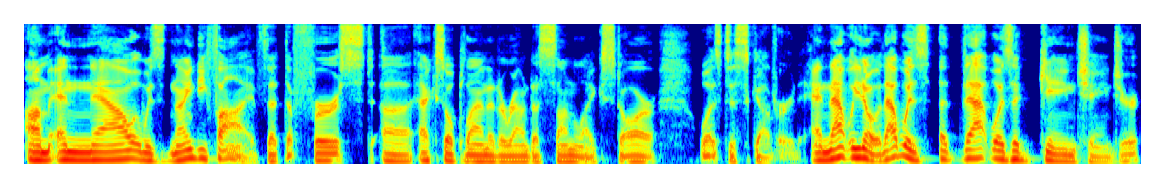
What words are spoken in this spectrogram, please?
Um, and now it was 95 that the first uh, exoplanet around a sun like star was discovered. And that, you know, that was, that was a game changer.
